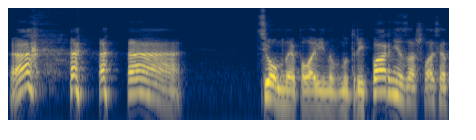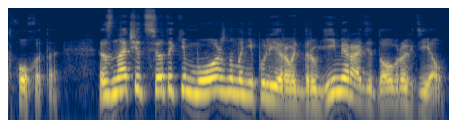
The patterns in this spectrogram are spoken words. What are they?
А-ха-ха-ха! Темная половина внутри парня зашлась от хохота. Значит, все-таки можно манипулировать другими ради добрых дел.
